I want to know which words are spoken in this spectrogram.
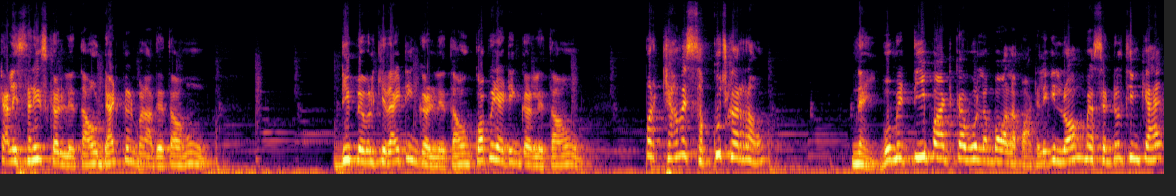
कैलिस्थेनिक्स कर लेता हूँ डेट प्लान बना देता हूँ। डीप लेवल की राइटिंग कर लेता हूँ कॉपी राइटिंग कर लेता हूँ। पर क्या मैं सब कुछ कर रहा हूँ? नहीं, वो मेरे टी पार्ट का वो लंबा वाला पार्ट है, लेकिन लॉन्ग में सेंट्रल थीम क्या है?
